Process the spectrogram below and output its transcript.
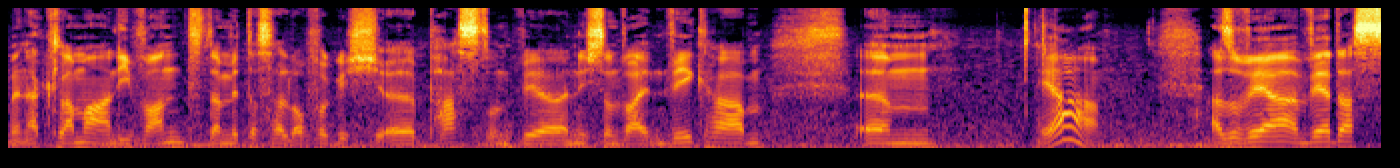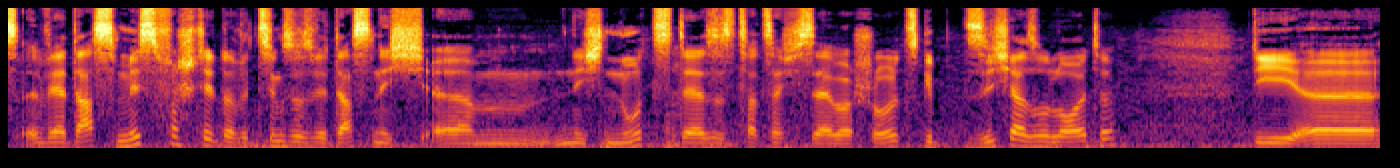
mit einer Klammer an die Wand, damit das halt auch wirklich äh, passt und wir nicht so einen weiten Weg haben. Ähm, ja, also wer, wer, das, wer das missversteht oder beziehungsweise wer das nicht, ähm, nicht nutzt, der ist es tatsächlich selber schuld. Es gibt sicher so Leute, die äh,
